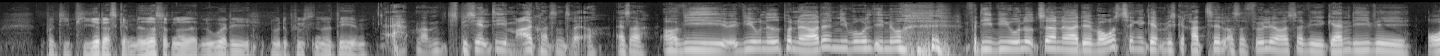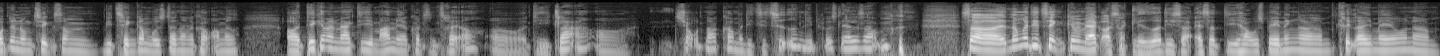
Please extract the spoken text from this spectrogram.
på de piger, der skal med og sådan noget, at nu er det, nu er det pludselig noget DM? Ja, specielt de er meget koncentreret. Altså, og vi, vi er jo nede på nørde-niveau lige nu, fordi vi er jo nødt til at nørde vores ting igennem, vi skal ret til, og selvfølgelig også, at vi gerne lige vil ordne nogle ting, som vi tænker modstanderne kommer med. Og det kan man mærke, de er meget mere koncentreret, og de er klar, og sjovt nok kommer de til tiden lige pludselig alle sammen. så nogle af de ting kan vi mærke, og så glæder de sig. Altså, de har jo spænding og kriller i maven, og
